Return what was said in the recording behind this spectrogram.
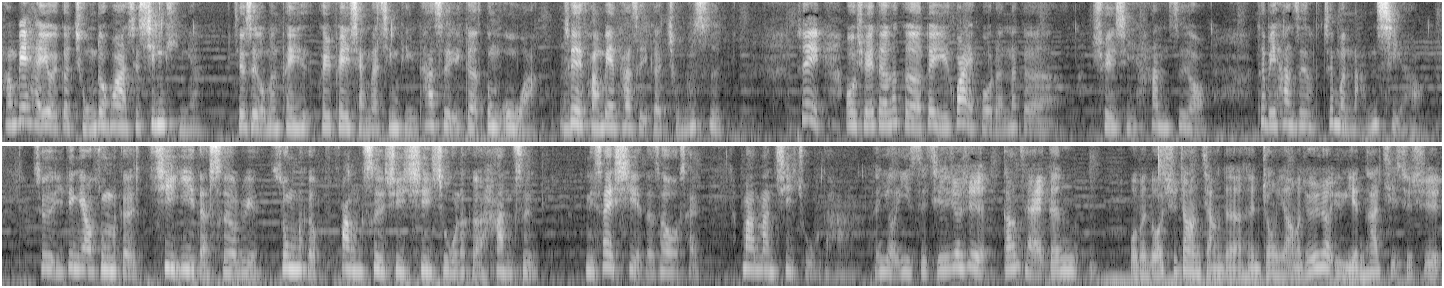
旁边还有一个虫的话是蜻蜓啊。就是我们飞会飞翔的蜻蜓，它是一个动物啊，所以旁边它是一个虫字，所以我觉得那个对于外国的那个学习汉字哦，特别汉字这么难写哈、就是一定要用那个记忆的策略，用那个方式去记住那个汉字，你在写的时候才慢慢记住它。很有意思，其实就是刚才跟我们罗师长讲的很重要嘛，就是说语言它其实是。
